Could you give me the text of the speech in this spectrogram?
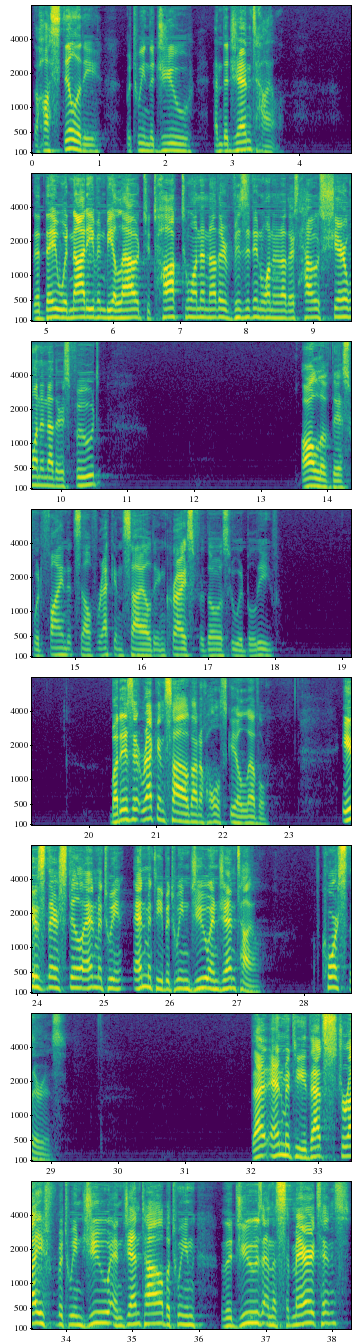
The hostility between the Jew and the Gentile. That they would not even be allowed to talk to one another, visit in one another's house, share one another's food. All of this would find itself reconciled in Christ for those who would believe. But is it reconciled on a whole-scale level? Is there still enmity between Jew and Gentile? Of course there is. That enmity, that strife between Jew and Gentile, between the Jews and the Samaritans,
